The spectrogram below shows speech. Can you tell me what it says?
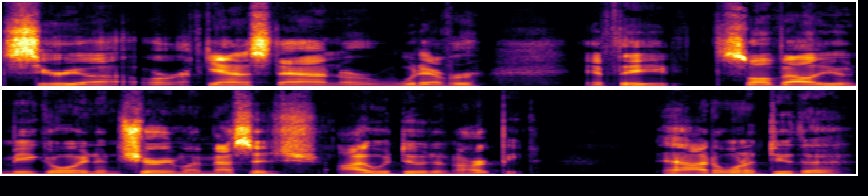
Syria or Afghanistan or whatever, if they saw value in me going and sharing my message, I would do it in a heartbeat. Yeah, I don't want to do the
